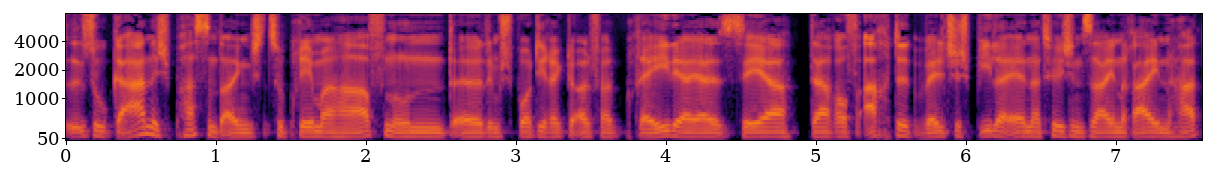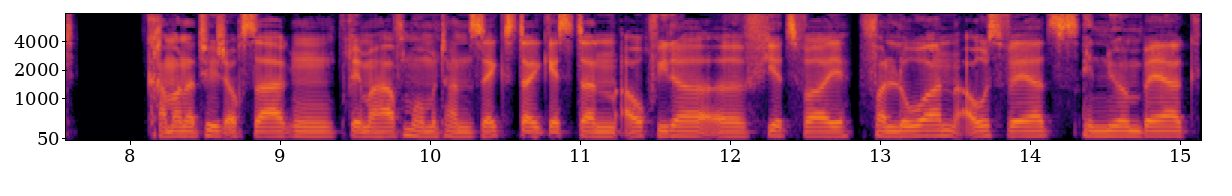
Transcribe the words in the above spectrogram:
so gar nicht passend eigentlich zu Bremerhaven und äh, dem Sportdirektor Alfred Brey, der ja sehr darauf achtet, welche Spieler er natürlich in seinen Reihen hat kann man natürlich auch sagen, Bremerhaven momentan Sechster, gestern auch wieder äh, 4-2 verloren auswärts in Nürnberg.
